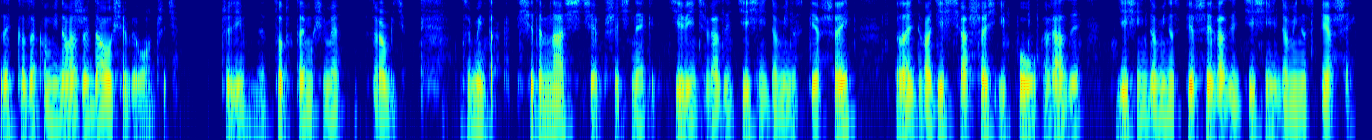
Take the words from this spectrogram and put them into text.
lekko zakombinować, żeby dało się wyłączyć. Czyli co tutaj musimy zrobić? Zrobimy tak, 17,9 razy 10 do minus pierwszej, dodać 26,5 razy 10 do minus pierwszej razy 10 do minus pierwszej.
